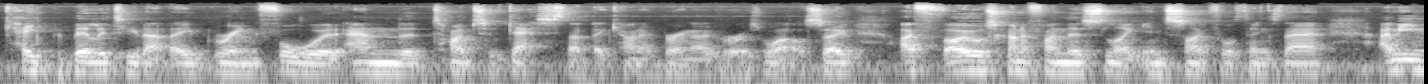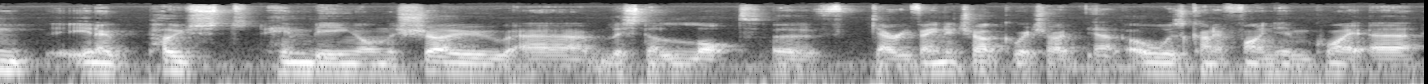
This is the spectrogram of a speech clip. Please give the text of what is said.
capability that they bring forward and the types of guests that they kind of bring over as well. So I, I also kind of find there's like insightful things there. I mean, you know, post him being on the show, uh, list a lot of Gary Vaynerchuk, which I Yeah. always kind of find him quite a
